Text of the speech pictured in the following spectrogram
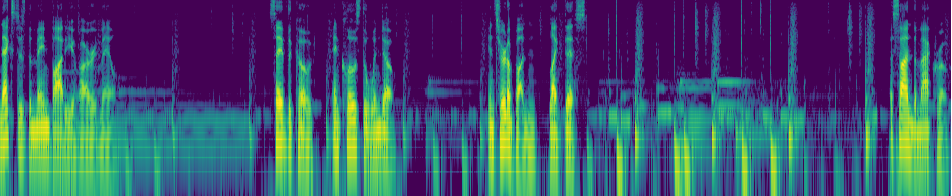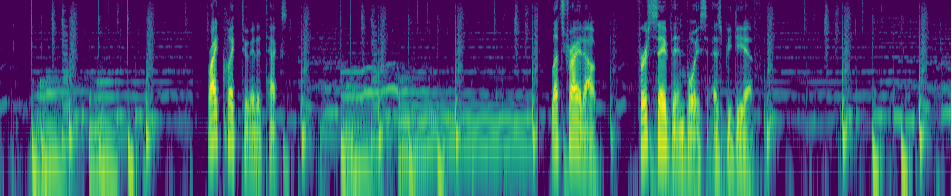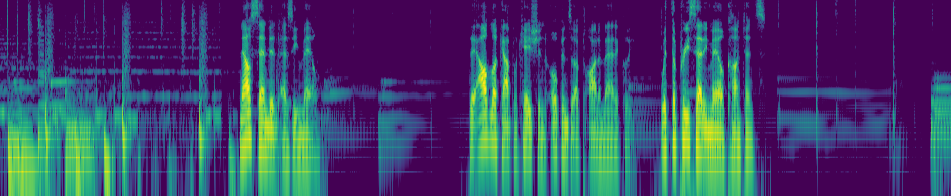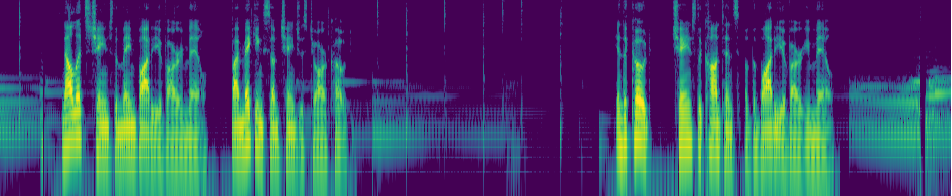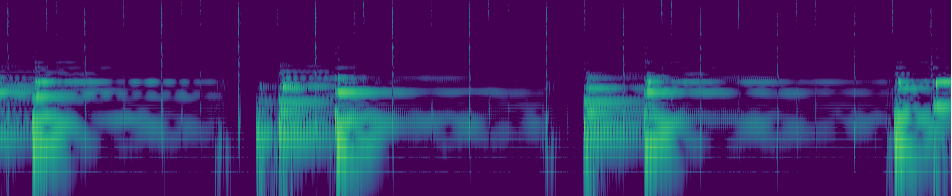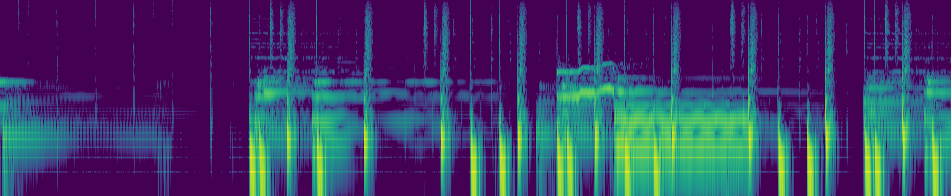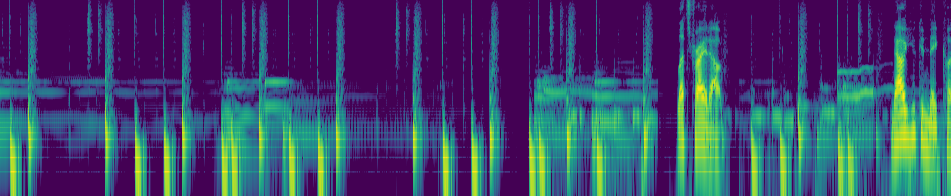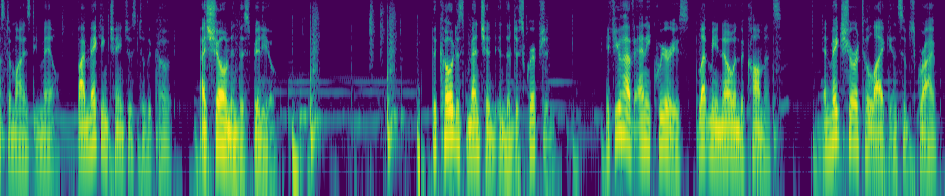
Next is the main body of our email. Save the code and close the window. Insert a button like this. Assign the macro. Right-click to edit text. Let's try it out. First save the invoice as PDF. Now send it as email. The Outlook application opens up automatically with the preset email contents. Now let's change the main body of our email by making some changes to our code. In the code, change the contents of the body of our email Let's try it out. Now you can make customized email by making changes to the code, as shown in this video. The code is mentioned in the description. If you have any queries, let me know in the comments. And make sure to like and subscribe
